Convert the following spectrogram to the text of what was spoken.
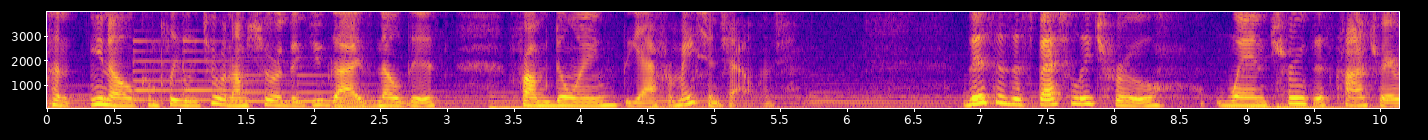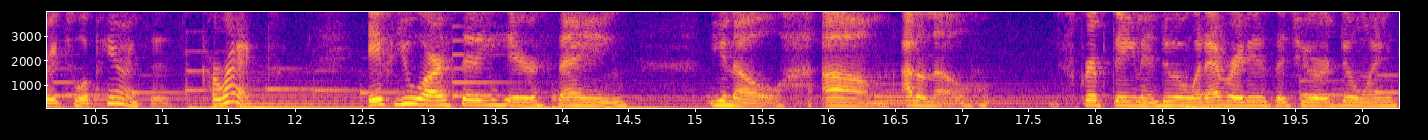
con- you know completely true and I'm sure that you guys know this from doing the affirmation challenge. This is especially true when truth is contrary to appearances. Correct. If you are sitting here saying, you know, um, I don't know, scripting and doing whatever it is that you're doing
